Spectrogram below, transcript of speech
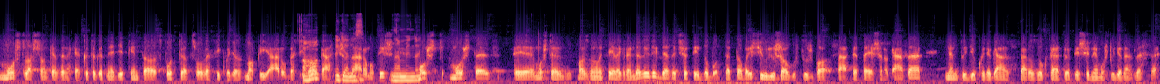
most lassan kezdenek el kötögetni, egyébként a spotpiacról veszik, vagy a napi áron veszik Aha, a gáz igen, áramot is. Nem mindegy. Most, most, ez, most ez azt gondolom, hogy tényleg rendeződik, de ez egy sötét doboz. Tehát tavaly is július-augusztusban szállt el teljesen a gázár, nem tudjuk, hogy a gáztározók feltöltésénél most ugyanez lesz-e.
